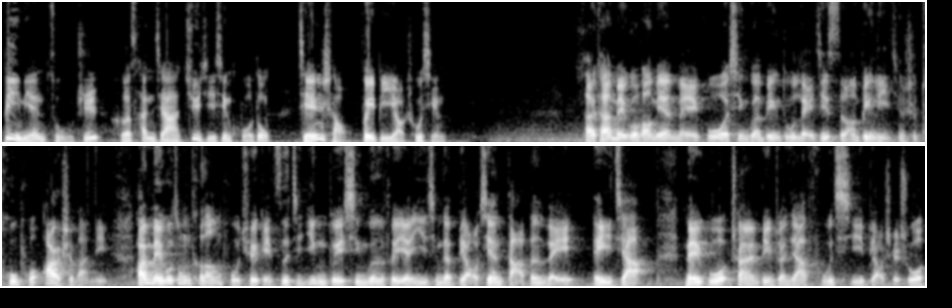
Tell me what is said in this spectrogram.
避免组织和参加聚集性活动，减少非必要出行。来看美国方面，美国新冠病毒累计死亡病例已经是突破二十万例，而美国总统特朗普却给自己应对新冠肺炎疫情的表现打分为 A 加。美国传染病专家福奇表示说，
